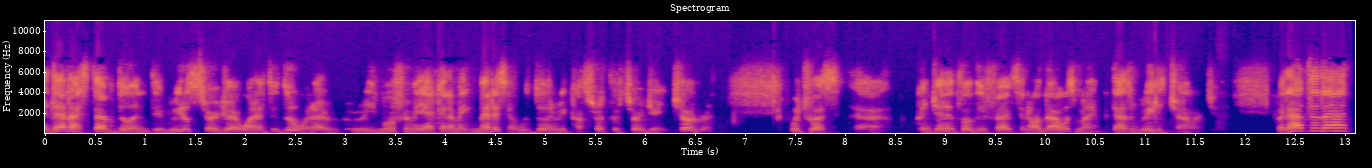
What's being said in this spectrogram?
And then I stopped doing the real surgery I wanted to do when I removed from the academic medicine. Was doing reconstructive surgery in children, which was uh, congenital defects and all that was my that's really challenging. But after that,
